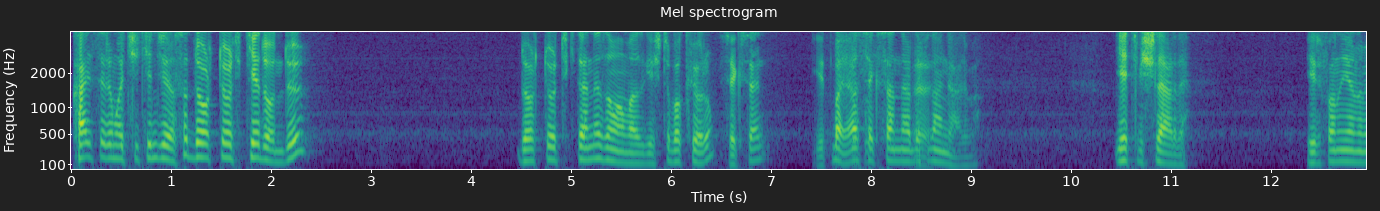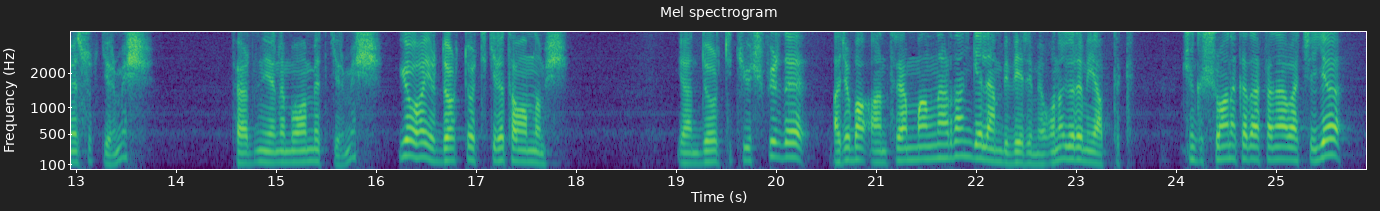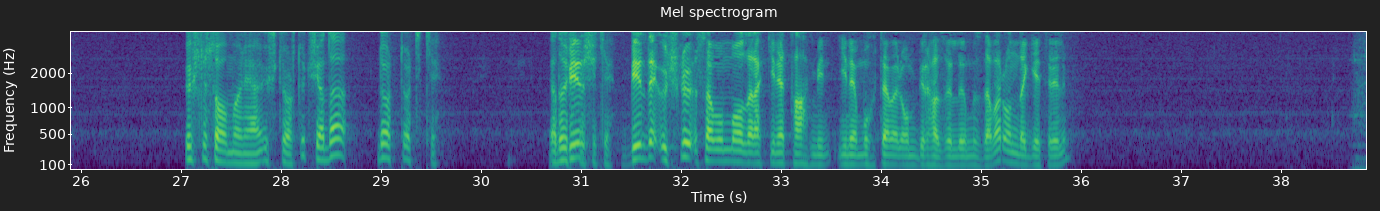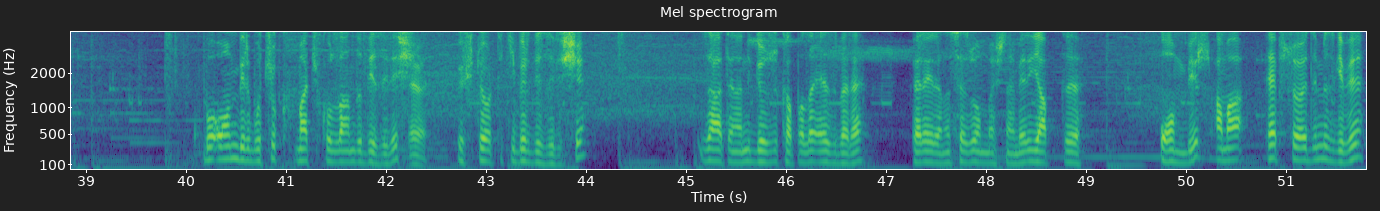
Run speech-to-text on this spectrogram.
Kayseri maçı ikinci yarısı 4-4-2'ye döndü. 4-4-2'den ne zaman vazgeçti bakıyorum. 80 70. Bayağı 80'lerde Evet. falan galiba. 70'lerde. İrfan'ın yerine Mesut girmiş. Ferdi'nin yerine Muhammed girmiş. Yo hayır 4-4-2 ile tamamlamış. Yani 4-2-3-1 de acaba antrenmanlardan gelen bir verimi ona göre mi yaptık? Çünkü şu ana kadar Fenerbahçe ya üçlü savunma oynuyor yani 3-4-3 ya da 4-4-2. Ya da 3-5-2. Bir, bir de üçlü savunma olarak yine tahmin, yine muhtemel 11 hazırlığımız da var. Onu da getirelim. Bu 11.5 maç kullandığı diziliş. Evet. 3-4-2-1 dizilişi. Zaten hani gözü kapalı ezbere Pereira'nın sezon başından beri yaptığı 11 ama hep söylediğimiz gibi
